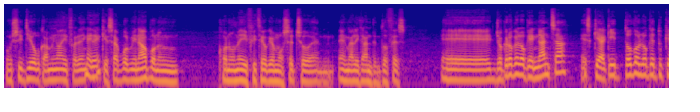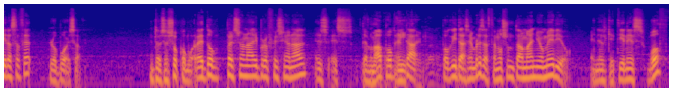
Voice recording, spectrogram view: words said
un sitio, un camino diferente, que se ha culminado con un, con un edificio que hemos hecho en, en Alicante. Entonces, eh, yo creo que lo que engancha es que aquí todo lo que tú quieras hacer, lo puedes hacer. Entonces eso como reto personal y profesional es, es de verdad poquita- poquitas empresas. Tenemos un tamaño medio en el que tienes voz,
